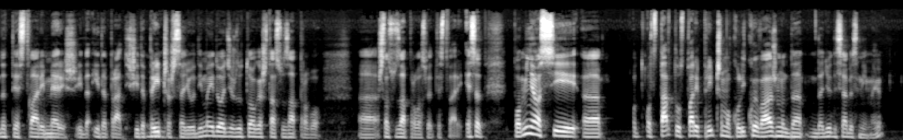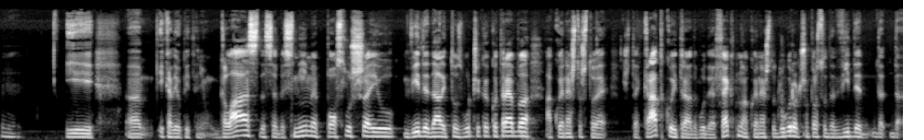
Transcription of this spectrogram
da te stvari meriš i da, i da pratiš i da pričaš sa ljudima i dođeš do toga šta su zapravo šta su zapravo sve te stvari. E sad, pominjao si od, od starta u stvari pričamo koliko je važno da, da ljudi sebe snimaju. Mm. I, um, I kada je u pitanju glas, da sebe snime, poslušaju, vide da li to zvuči kako treba, ako je nešto što je, što je kratko i treba da bude efektno, ako je nešto dugoročno, prosto da vide, da, da,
